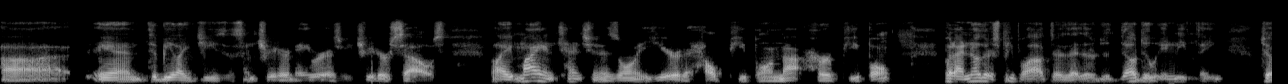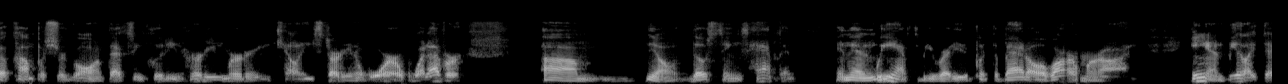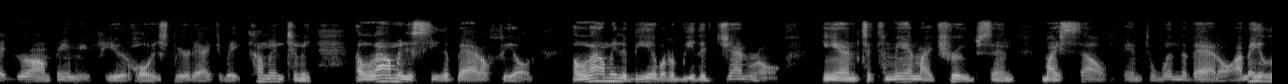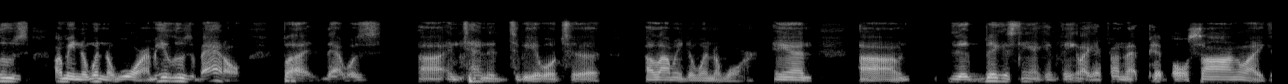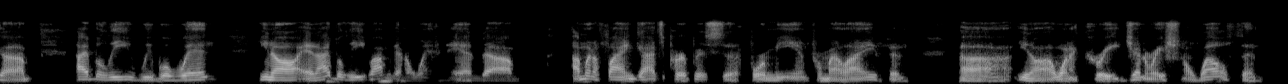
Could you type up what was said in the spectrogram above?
uh, and to be like Jesus and treat our neighbor as we treat ourselves. Like my intention is only here to help people and not hurt people. But I know there's people out there that they'll do anything to accomplish their goal, if that's including hurting, murdering, killing, starting a war, or whatever. Um, you know, those things happen. And then we have to be ready to put the battle of armor on and be like that girl on Family Feud. Holy Spirit, activate, come into me, allow me to see the battlefield, allow me to be able to be the general and to command my troops and myself and to win the battle. I may lose, I mean, to win the war, I may lose a battle, but that was uh, intended to be able to allow me to win the war. And um, the biggest thing I can think, like I found that Pitbull song, like um, I believe we will win, you know, and I believe I'm going to win. And um, I'm going to find God's purpose uh, for me and for my life. And, uh, you know, I want to create generational wealth and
